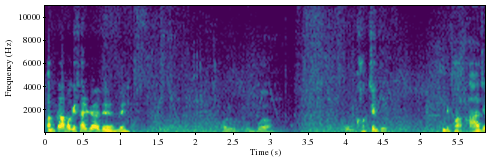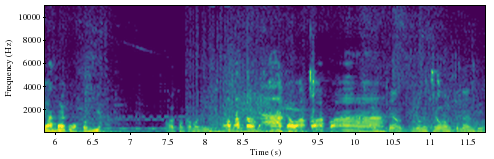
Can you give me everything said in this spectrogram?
밤까마귀 살려야 되는데. 어 이거, 이거 뭐야 오, 각재기? 근데 가, 아직 안 날 것 같거든요? 아 반까마귀 아, 밤까마귀. 아, 아까워, 아까워, 아까워. 아. 아니, 그냥 이러면 들어가면 끝나는데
